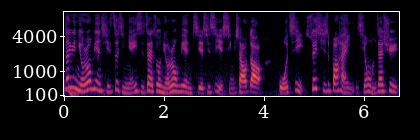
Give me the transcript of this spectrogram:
那因为牛肉面其实这几年一直在做牛肉面节，其实也行销到国际，所以其实包含以前我们在去。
